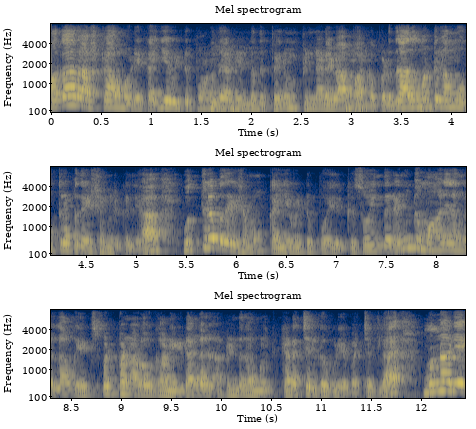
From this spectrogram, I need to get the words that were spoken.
மகாராஷ்டிரா அவங்களுடைய கையை விட்டு போனது அப்படின்றது பெரும் பின்னடைவாக பார்க்கப்படுது. அது மட்டும் இல்லாமல் உத்தரப்பிரதேசம் இருக்கு இல்லையா? உத்தரப்பிரதேசமும் கையை விட்டு போயிருக்கு. ஸோ இந்த ரெண்டு மாநிலங்களில் அவங்க எக்ஸ்பெக்ட் பண்ண அளவுக்கான இடங்கள் அப்படின்றது அவங்களுக்கு கிடைச்சிருக்கக்கூடிய பட்சத்தில் முன்னாடியே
